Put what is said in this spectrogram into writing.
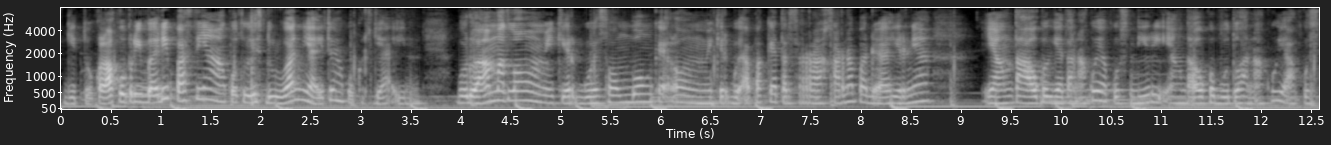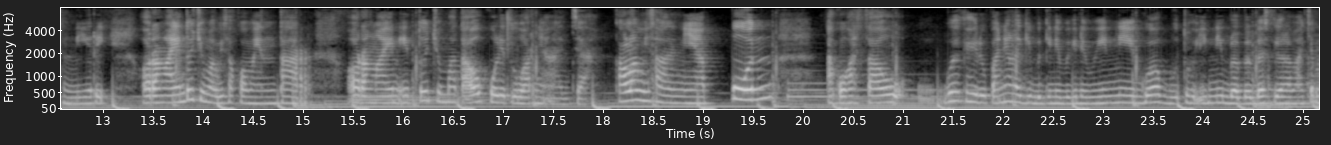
Gitu. Kalau aku pribadi pasti yang aku tulis duluan ya itu yang aku kerjain. Bodo amat lo memikir gue sombong kayak lo memikir gue apa kayak terserah. Karena pada akhirnya yang tahu kegiatan aku ya aku sendiri yang tahu kebutuhan aku ya aku sendiri. Orang lain tuh cuma bisa komentar orang lain itu cuma tahu kulit luarnya aja. Kalau misalnya pun aku kasih tahu gue kehidupannya lagi begini begini begini gue butuh ini bla bla bla segala macam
